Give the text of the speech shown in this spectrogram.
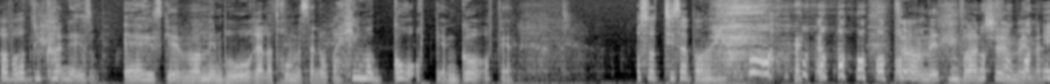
og bare du kan Jeg husker det var min bror eller trommisen eller noe. 'Hilmar, gå opp igjen. Gå opp igjen.' Og så tisser jeg på meg. det var mitt bransjeminne.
